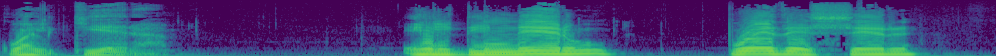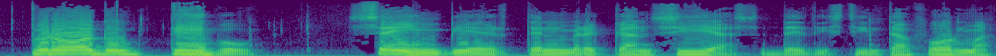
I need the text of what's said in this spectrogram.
cualquiera el dinero puede ser productivo. Se invierte en mercancías de distinta forma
